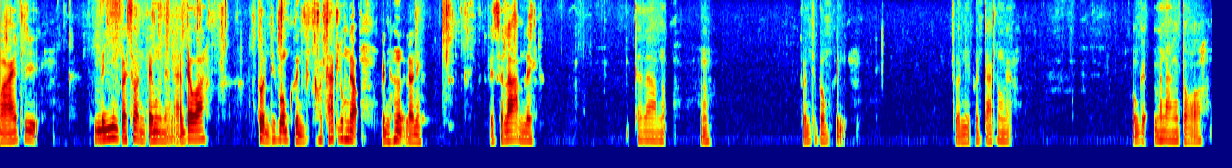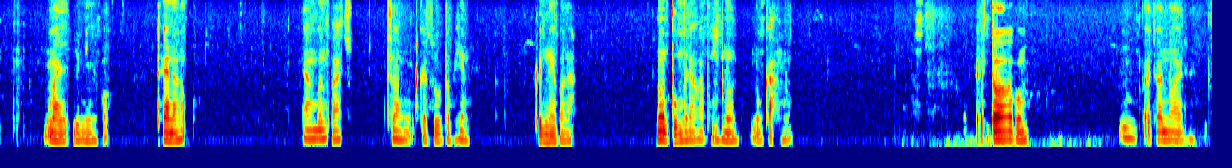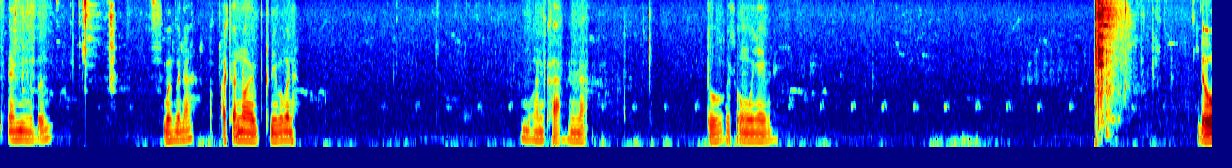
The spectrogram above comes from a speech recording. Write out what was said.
ไม้ที่ได้ยิ่งไปซ่อนไปมือนั่นแหละแต่ว่าต้นที่ผมขึ้นเขาตัดลงแล้วเป็นเหอะแล้วนี่เป็นสลามเลยสลามเนาะอืมต้นที่ผมขึ้นต้นนี้เพิ่นตัดลงแล้วผมก็มานั่งต่อใหม่อยู่นี่เพราะแทนนะเนาะนั่งเบื้องปลาซ่อนกระสูบตะเพียนขึ้นเลยเปล่าล่ะนวนปุ่มไปแล้วครับผมนวนลงกลางนู้น เป็นตัวครับผมอืมปลาช่อนหน่อยได้ยิงกับเบิ้งเบิ้งกันนะปลาช่อนหน่อยตัวนี้เบิ้งกันนะมวนขาดมันหนักตัวกระทรงวัวใหญ่ไปเลยดู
